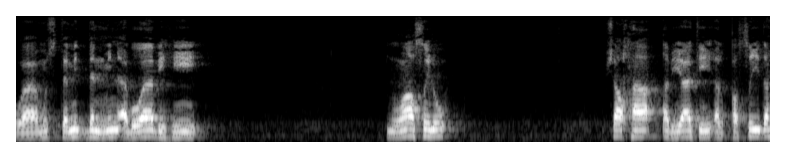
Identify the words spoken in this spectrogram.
ومستمدا من أبوابه. نواصل شرح أبيات القصيدة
